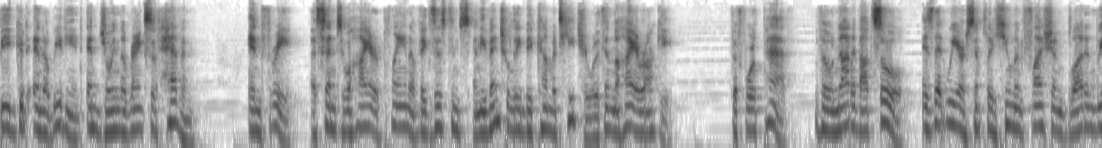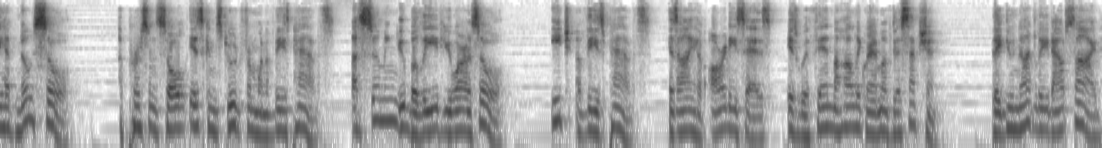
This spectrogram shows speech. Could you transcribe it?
Be good and obedient and join the ranks of heaven. And 3. Ascend to a higher plane of existence and eventually become a teacher within the hierarchy. The fourth path, though not about soul, is that we are simply human flesh and blood and we have no soul. A person's soul is construed from one of these paths, assuming you believe you are a soul. Each of these paths, as I have already says, is within the hologram of deception. They do not lead outside,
